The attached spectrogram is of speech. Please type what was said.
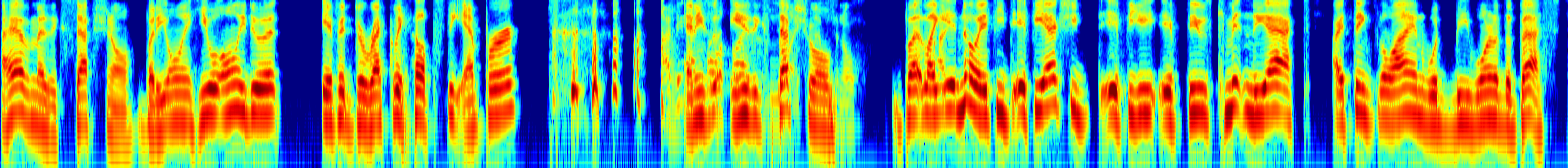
I have him as exceptional, but he only he will only do it if it directly helps the emperor. And he's- he's exceptional. exceptional. But like I- it, no, if he if he actually if he if he was committing the act, I think the lion would be one of the best.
